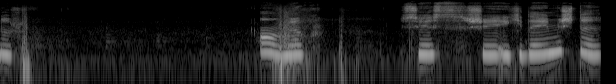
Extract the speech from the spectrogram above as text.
Dur. Oğlum yok. Ses şey 2'deymiş de.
